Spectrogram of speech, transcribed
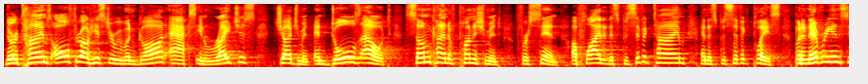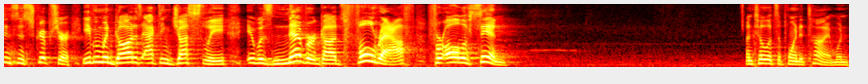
There are times all throughout history when God acts in righteous judgment and doles out some kind of punishment for sin, applied at a specific time and a specific place. But in every instance in Scripture, even when God is acting justly, it was never God's full wrath for all of sin until its appointed time when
